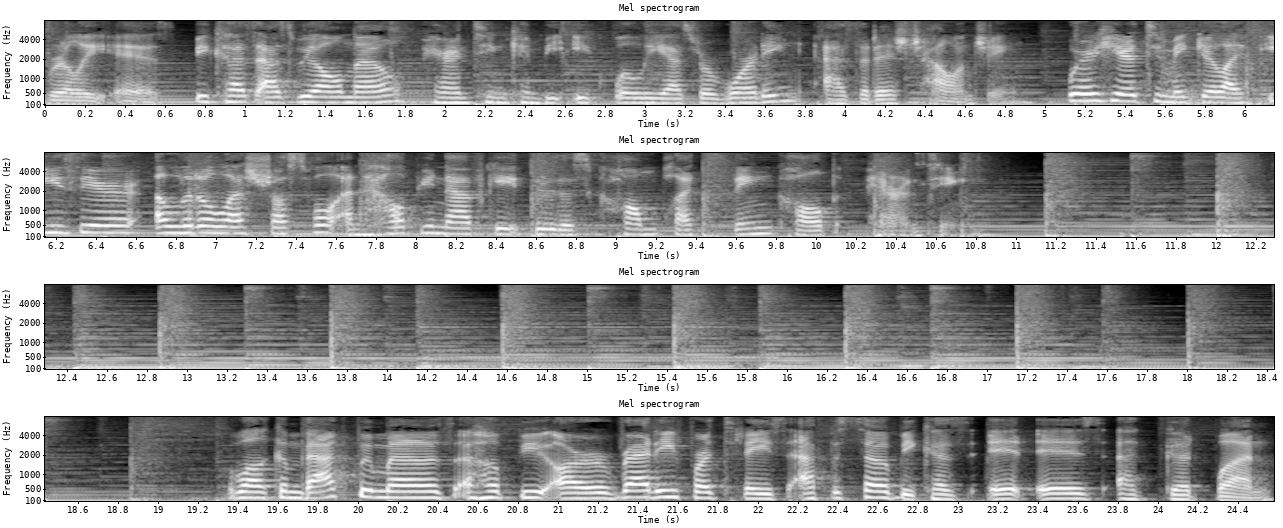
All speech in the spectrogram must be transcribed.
really is. Because as we all know, parenting can be equally as rewarding as it is challenging. We're here to make your life easier, a little less stressful, and help you navigate through this complex thing called parenting. Welcome back, Bumos. I hope you are ready for today's episode because it is a good one.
